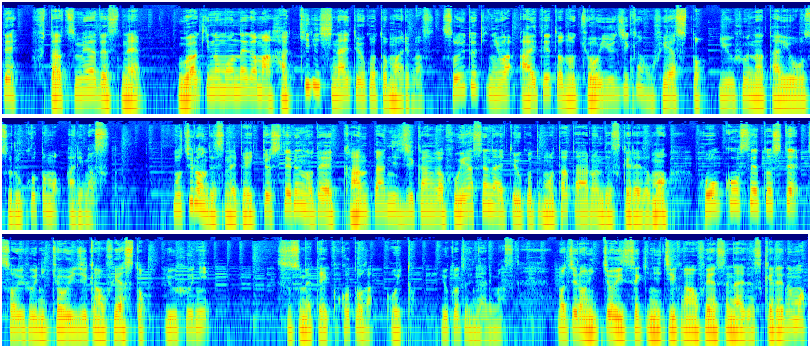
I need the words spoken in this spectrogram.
で2つ目はですね浮気の問題がまあはっきりしないということもあります。そういう時には相手との共有時間を増やすというふうな対応をすることもあります。もちろんですね別居しているので簡単に時間が増やせないということも多々あるんですけれども方向性としてそういうふうに共有時間を増やすというふうに進めていくことが多いということになります。もちろん一朝一夕に時間を増やせないですけれども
